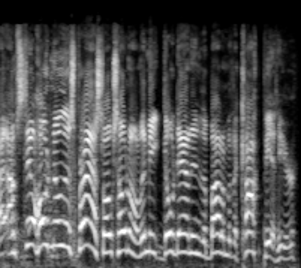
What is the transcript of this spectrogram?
I, I'm still holding on to this prize, folks. Hold on. Let me go down into the bottom of the cockpit here.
